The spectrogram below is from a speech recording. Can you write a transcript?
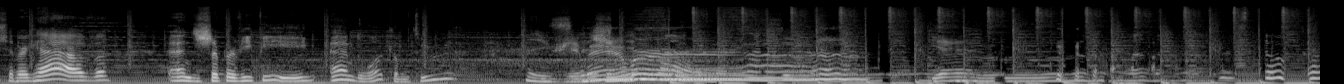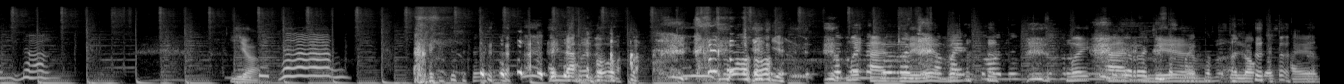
Shipper Cav. And Shipper VP, and welcome to Shipper. Yeah. Gusto ko na Yeah. Ang labo. Oo. May ad-lib. May ad-lib. the longest time.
